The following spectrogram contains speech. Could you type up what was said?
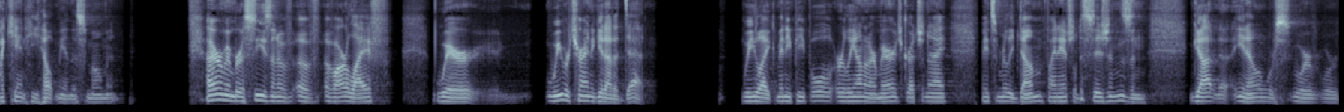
Why can't He help me in this moment? I remember a season of, of, of our life where we were trying to get out of debt. We, like many people early on in our marriage, Gretchen and I made some really dumb financial decisions and got, uh, you know, we're, we're, we're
